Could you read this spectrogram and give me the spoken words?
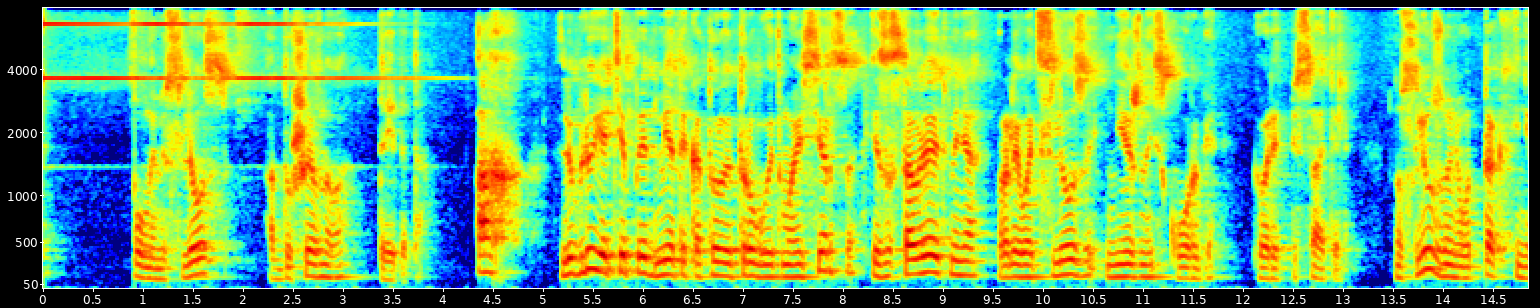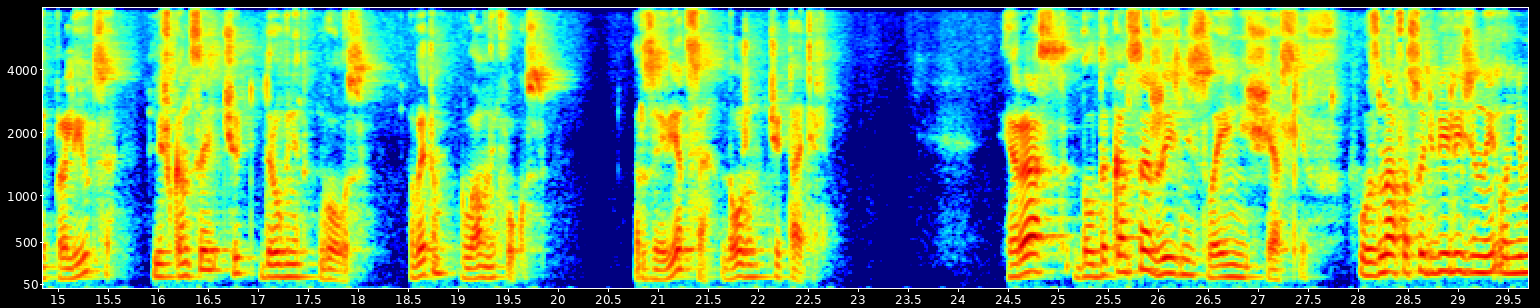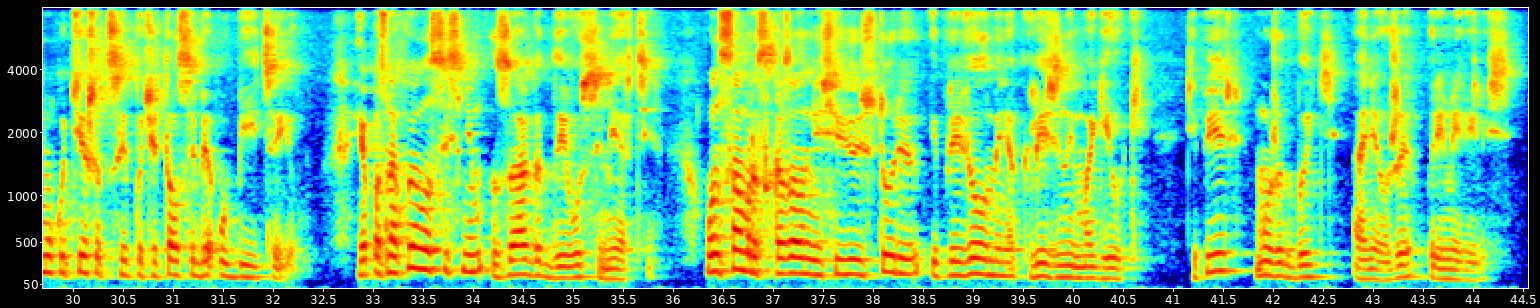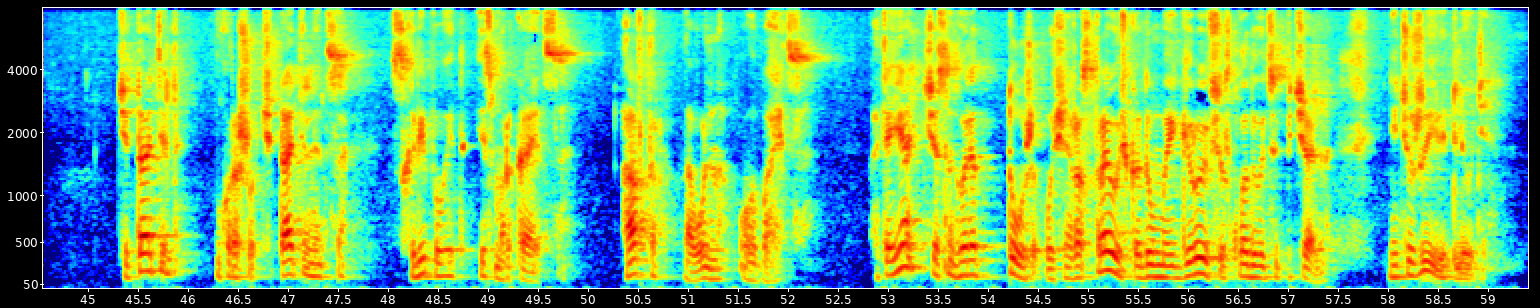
полными слез от душевного трепета. Ах, люблю я те предметы, которые трогают мое сердце и заставляют меня проливать слезы нежной скорби, говорит писатель. Но слезы у него так и не прольются, лишь в конце чуть дрогнет голос. В этом главный фокус. Разреветься должен читатель. Эраст был до конца жизни своей несчастлив. Узнав о судьбе Лизиной, он не мог утешиться и почитал себя убийцей. Я познакомился с ним за год до его смерти. Он сам рассказал мне сию историю и привел меня к Лизиной могилке. Теперь, может быть, они уже примирились. Читатель, ну хорошо, читательница, схлипывает и сморкается. Автор довольно улыбается. Хотя я, честно говоря, тоже очень расстраиваюсь, когда у моих героев все складывается печально – не чужие ведь люди –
